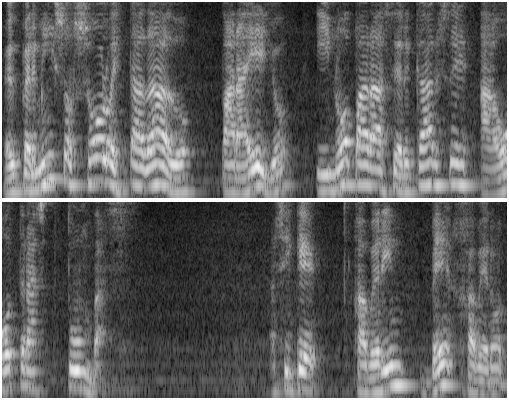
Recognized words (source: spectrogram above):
el permiso solo está dado para ello y no para acercarse a otras tumbas. Así que, Javerim ve Javerot,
